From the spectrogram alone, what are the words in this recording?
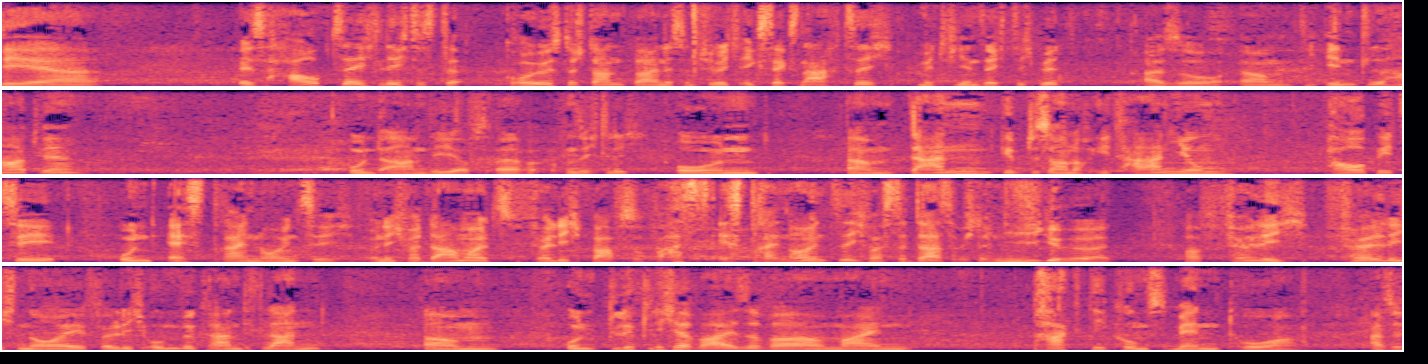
der ist hauptsächlich, das der größte Standbein, ist natürlich x86 mit 64-Bit, also ähm, die Intel-Hardware und AMD äh, offensichtlich. Und ähm, dann gibt es auch noch Itanium, PowerPC und S390. Und ich war damals völlig baff, so was, S390, was ist denn das? Habe ich noch nie gehört. War völlig, völlig neu, völlig unbekanntes Land. Ähm, und glücklicherweise war mein Praktikumsmentor, also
